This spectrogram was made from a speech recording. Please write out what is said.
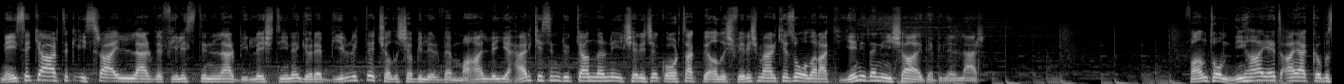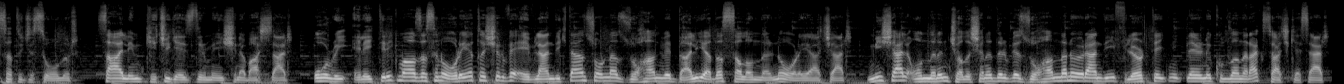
Neyse ki artık İsrailliler ve Filistinliler birleştiğine göre birlikte çalışabilir ve mahalleyi herkesin dükkanlarını içerecek ortak bir alışveriş merkezi olarak yeniden inşa edebilirler. Phantom nihayet ayakkabı satıcısı olur. Salim keçi gezdirme işine başlar. Ori elektrik mağazasını oraya taşır ve evlendikten sonra Zohan ve Dalia da salonlarını oraya açar. Michelle onların çalışanıdır ve Zohan'dan öğrendiği flört tekniklerini kullanarak saç keser.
